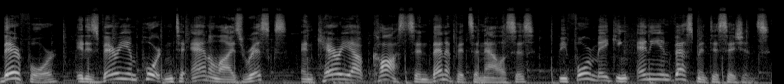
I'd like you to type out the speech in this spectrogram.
Therefore, it is very important to analyze risks and carry out costs and benefits analysis before making any investment decisions.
